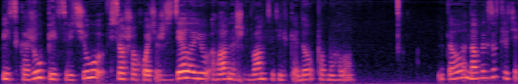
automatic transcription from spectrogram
Підскажу, підсвічу, все, що хочеш, зроблю. Головне, щоб вам це тільки допомогло. До нових зустрічей!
